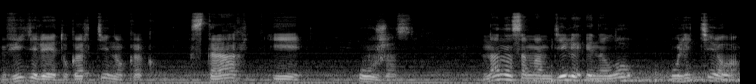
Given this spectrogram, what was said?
видели эту картину как страх и ужас. Но на самом деле НЛО улетело.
